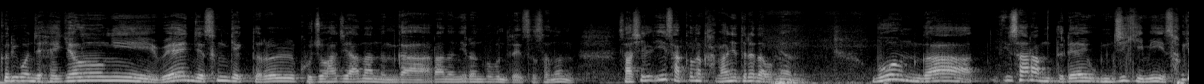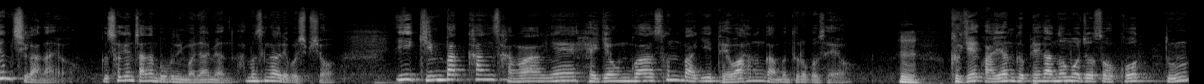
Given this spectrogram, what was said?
그리고 이제 해경이 왜 이제 승객들을 구조하지 않았는가라는 이런 부분들에 있어서는 사실 이 사건을 가만히 들여다보면 무언가 이 사람들의 움직임이 석연치가 않아요. 그 석연치 않은 부분이 뭐냐면 한번 생각을 해보십시오. 이 긴박한 상황에 해경과 선박이 대화하는 거 한번 들어보세요. 음. 그게 과연 그 배가 넘어져서 곧, 응?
